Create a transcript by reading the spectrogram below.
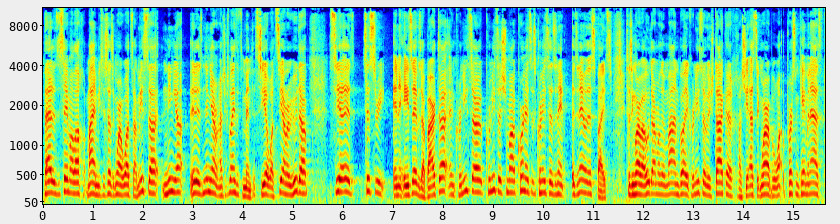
That is the same Allah. My misa says what's amisa ninya. It is ninya. Rashi explains it's mint. Sia what's sia Rabbi Huda. Sia is tisri in Ezev is abarta and kornitza kornitza shema kornitza is kornitza is the name is the name of this spice. Says Gemara Hu Damar Luman boy kornitza vishtaka. Chashi asked Gemara, but a person came and asked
